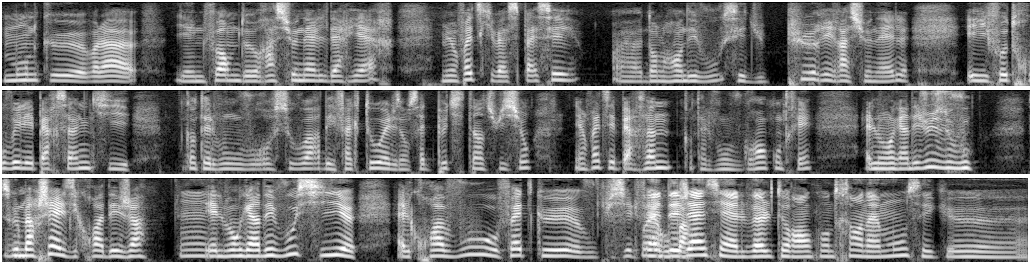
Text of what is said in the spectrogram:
montre que euh, voilà, il y a une forme de rationnel derrière. Mais en fait, ce qui va se passer euh, dans le rendez-vous, c'est du pur irrationnel. Et il faut trouver les personnes qui, quand elles vont vous recevoir, de facto, elles ont cette petite intuition. Et en fait, ces personnes, quand elles vont vous rencontrer, elles vont regarder juste vous. Parce que le mm. marché, elles y croient déjà. Mm. Et elles vont regarder vous si euh, elles croient vous au fait que vous puissiez le faire. déjà, si elles veulent te rencontrer en amont, c'est que. Euh,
